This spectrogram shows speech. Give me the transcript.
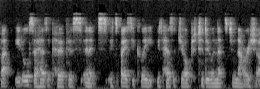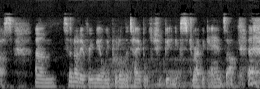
but it also has a purpose and it's it's basically it has a job to do and that's to nourish us um, so not every meal we put on the table should be an extravaganza.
